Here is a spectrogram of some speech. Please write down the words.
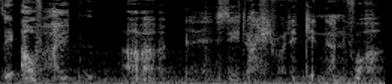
sie aufhalten. Aber seht euch vor den Kindern vor.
